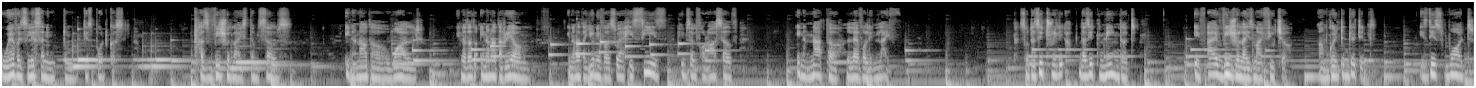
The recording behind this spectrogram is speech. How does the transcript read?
whoever is listening to this podcast has visualized themselves in another world, in another in another realm, in another universe where he sees himself or herself in another level in life. So does it really does it mean that if I visualize my future, I'm going to get it? Is this what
